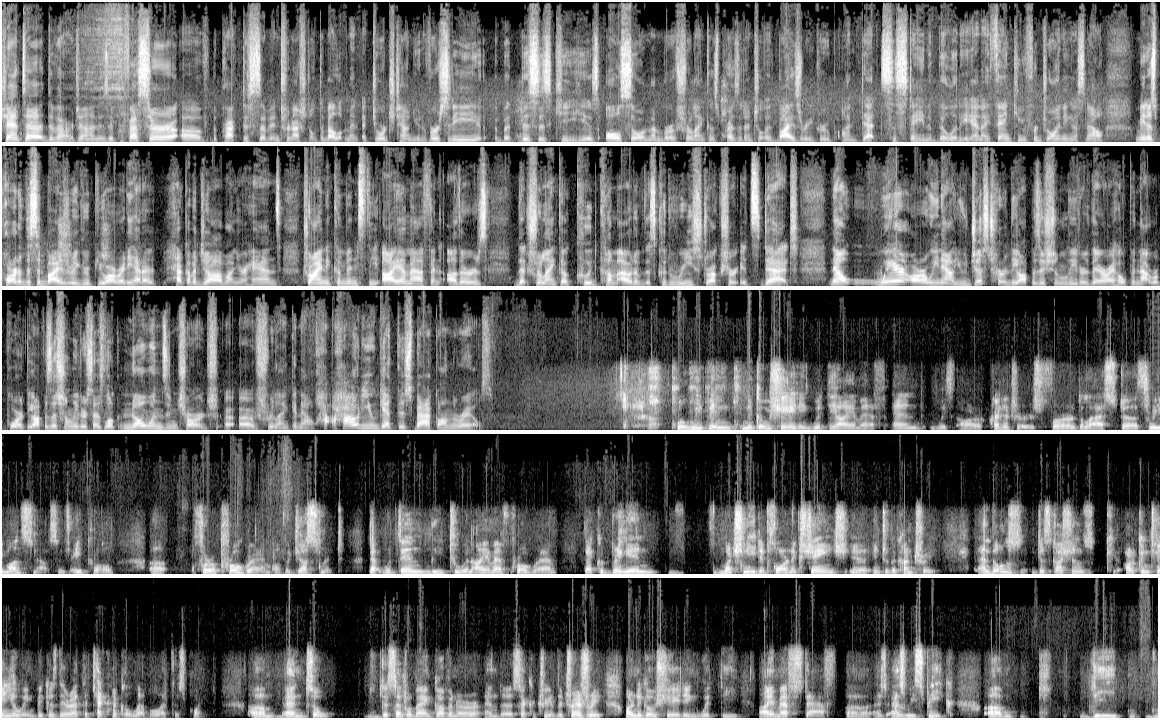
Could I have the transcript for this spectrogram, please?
Shanta Devarajan is a professor of the practice of international development at Georgetown University, but this is key. He is also a member of Sri Lanka's Presidential Advisory Group on Debt Sustainability. And I thank you for joining us now. I mean, as part of this advisory group, you already had a heck of a job on your hands trying to convince the IMF and others that Sri Lanka could come out of this, could restructure its debt. Now, where are we now? You just heard the opposition leader there, I hope, in that report. The opposition leader says, look, no one's in charge uh, of Sri Lanka now. How do you get this back on the rails? Well, we've been negotiating with the IMF and with our creditors for the last uh, three months now, since April, uh, for a program of adjustment that would then lead to an IMF program that could bring in much needed foreign exchange uh, into the country. And those discussions are continuing because they're at the technical level at this point. Um, and so the central bank governor and the secretary of the treasury are negotiating with the IMF staff uh, as, as we speak. Um, the,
